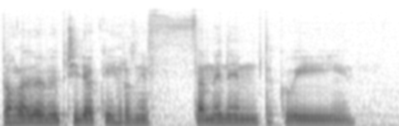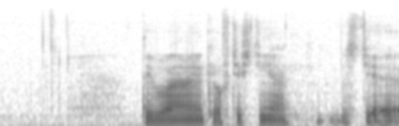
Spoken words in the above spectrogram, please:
Tohle mi přijde takový hrozně feminim, takový ty vole, jakého v češtině, prostě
